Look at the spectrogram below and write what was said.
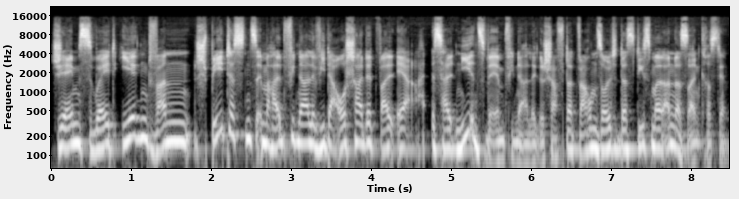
James Wade irgendwann spätestens im Halbfinale wieder ausscheidet, weil er es halt nie ins WM-Finale geschafft hat. Warum sollte das diesmal anders sein, Christian?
